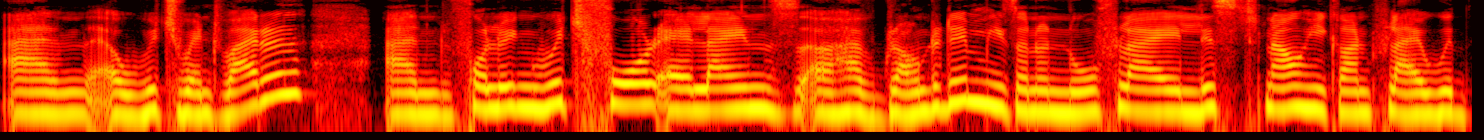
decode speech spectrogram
and uh, which went viral. And following which, four airlines uh, have grounded him. He's on a no-fly list now. He can't fly with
